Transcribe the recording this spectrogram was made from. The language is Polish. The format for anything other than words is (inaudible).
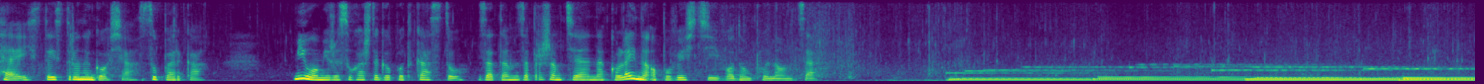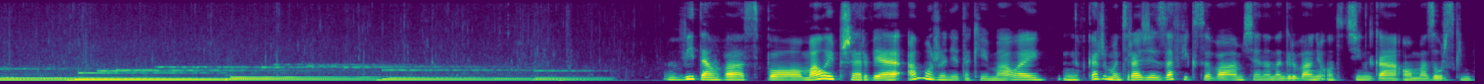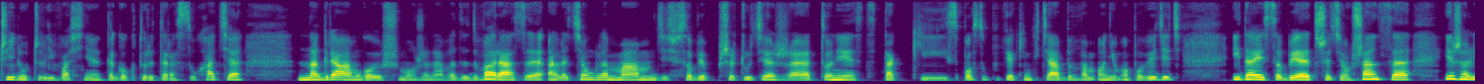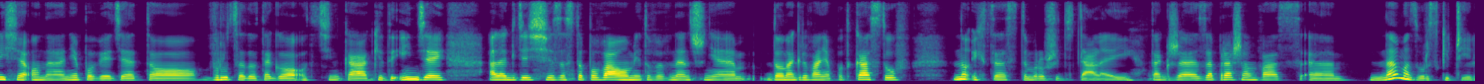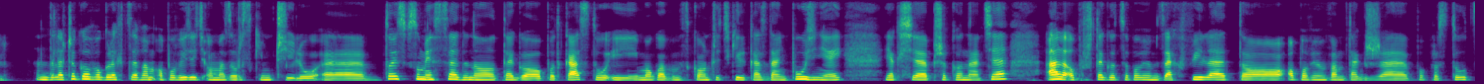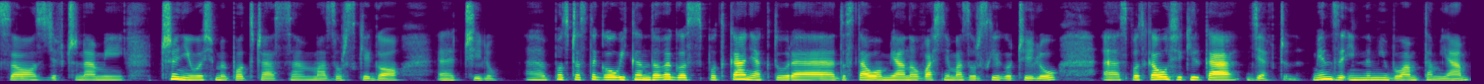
Hej, z tej strony Gosia, superka. Miło mi, że słuchasz tego podcastu, zatem zapraszam Cię na kolejne opowieści wodą płynące. Witam Was po małej przerwie, a może nie takiej małej. W każdym bądź razie zafiksowałam się na nagrywaniu odcinka o mazurskim chillu, czyli właśnie tego, który teraz słuchacie. Nagrałam go już może nawet dwa razy, ale ciągle mam gdzieś w sobie przeczucie, że to nie jest taki sposób, w jakim chciałabym Wam o nim opowiedzieć i daję sobie trzecią szansę. Jeżeli się ona nie powiedzie, to wrócę do tego odcinka kiedy indziej, ale gdzieś się zastopowało mnie to wewnętrznie do nagrywania podcastów, no i chcę z tym ruszyć dalej. Także zapraszam Was e, na mazurski chill. Dlaczego w ogóle chcę Wam opowiedzieć o mazurskim chillu? E, to jest w sumie sedno tego podcastu i mogłabym skończyć kilka zdań później, jak się przekonacie, ale oprócz tego, co powiem za chwilę, to opowiem Wam także po prostu, co z dziewczynami czyniłyśmy podczas mazurskiego e, chillu. E, podczas tego weekendowego spotkania, które dostało miano właśnie mazurskiego chillu, e, spotkało się kilka dziewczyn. Między innymi byłam tam ja,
